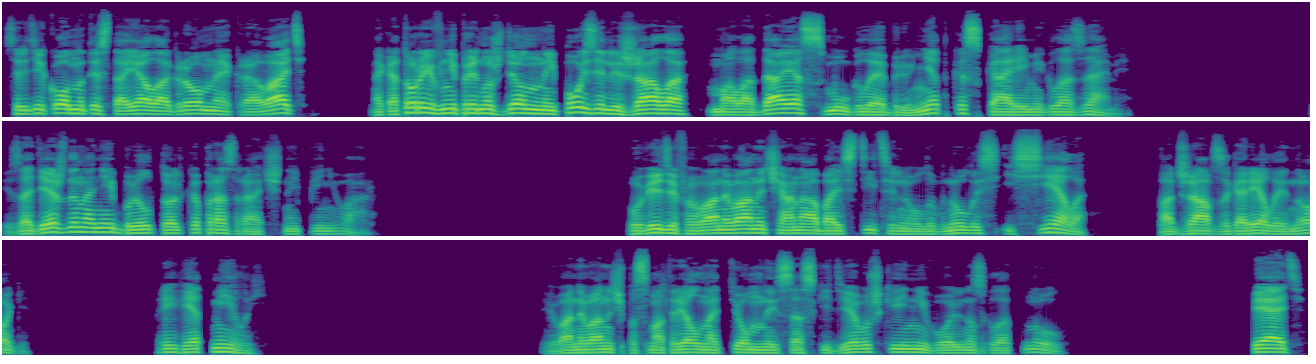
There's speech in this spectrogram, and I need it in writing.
Среди комнаты стояла огромная кровать, на которой в непринужденной позе лежала молодая смуглая брюнетка с карими глазами. Из одежды на ней был только прозрачный пеньюар. Увидев Иван Ивановича, она обольстительно улыбнулась и села, поджав загорелые ноги. «Привет, милый». Иван Иванович посмотрел на темные соски девушки и невольно сглотнул. «Пять,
